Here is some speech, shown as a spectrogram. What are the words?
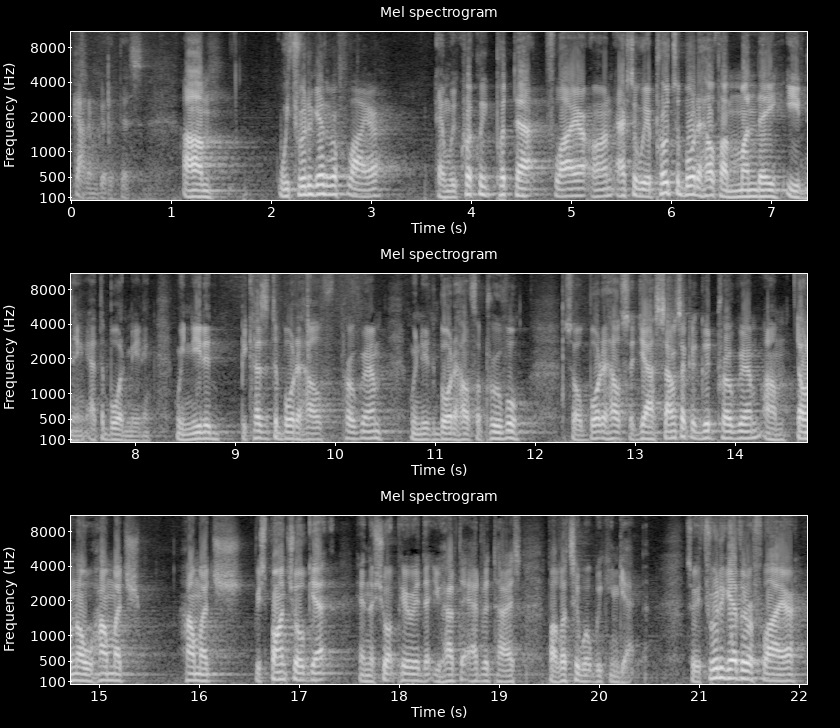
God, I'm good at this. Um, We threw together a flyer, and we quickly put that flyer on, actually, we approached the Board of Health on Monday evening at the board meeting. We needed, because it's a Board of Health program, we needed Board of Health approval. So Board of Health said, yeah, sounds like a good program. Um, Don't know how much, how much response you'll get in the short period that you have to advertise, but let's see what we can get. So we threw together a flyer.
